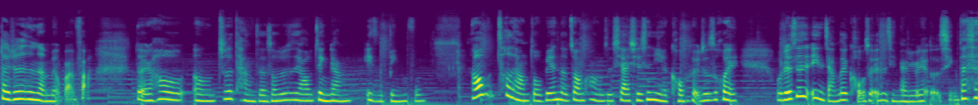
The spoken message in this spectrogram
对，就是真的没有办法。对，然后嗯，就是躺着的时候，就是要尽量一直冰敷。然后侧躺左边的状况之下，其实你的口水就是会，我觉得是一直讲这个口水的事情，感觉有点恶心。但是，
